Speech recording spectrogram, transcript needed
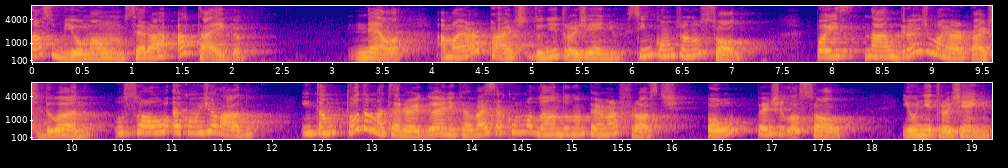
Nosso bioma 1 será a taiga. Nela, a maior parte do nitrogênio se encontra no solo, pois na grande maior parte do ano o solo é congelado, então toda a matéria orgânica vai se acumulando no permafrost ou pergilossolo, e o nitrogênio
